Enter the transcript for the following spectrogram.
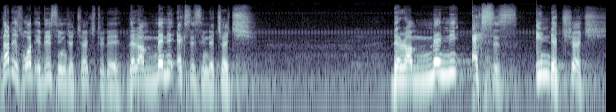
That is what it is in the church today. There are many X's in the church. There are many X's in the church.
